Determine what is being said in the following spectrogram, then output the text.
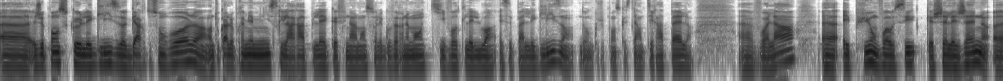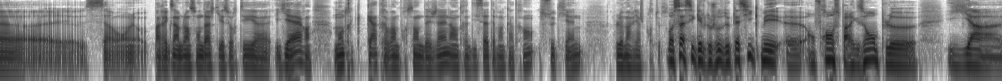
Euh, je pense que l'Église garde son rôle. En tout cas, le Premier ministre il a rappelé que finalement c'est le gouvernement qui vote les lois et c'est pas l'Église. Donc je pense que c'était un petit rappel euh, voilà. Et puis on voit aussi que chez les jeunes, ça, par exemple, un sondage qui est sorti hier montre 80% des jeunes entre 17 et 24 ans soutiennent le mariage pour tous. Bon, ça c'est quelque chose de classique, mais en France, par exemple, il y a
